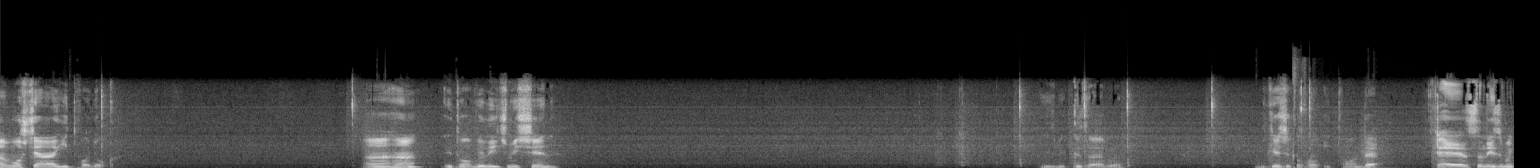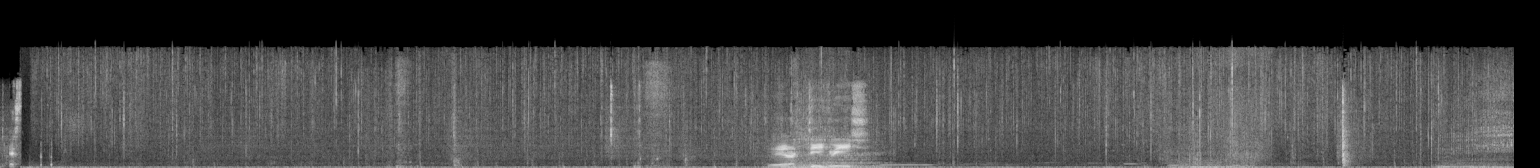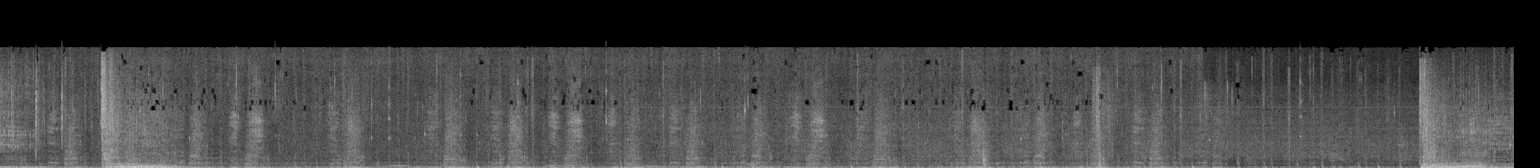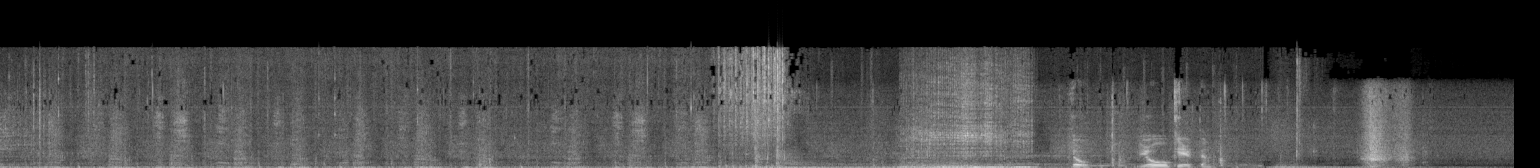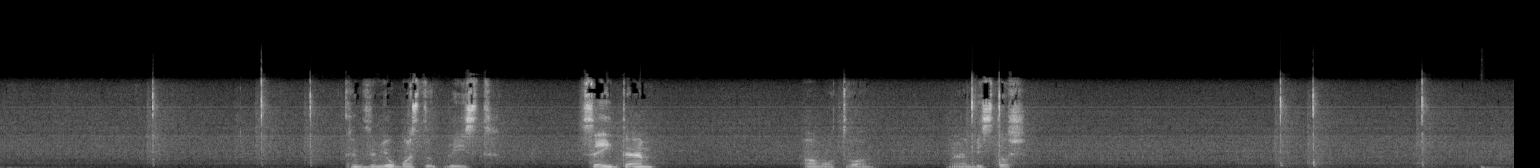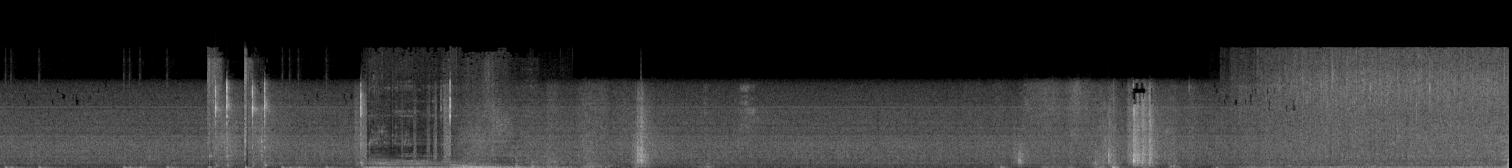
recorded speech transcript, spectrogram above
Most jelenleg itt vagyok. Aha, itt van Village Mission. Ez még közelből. Később akkor itt van, de... Ez, nézzük meg ezt. Tényleg tigris. Jó. Jó, kértem. Nézzem jobban azt a részt. Szerintem... Ám ott van. Nem biztos.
